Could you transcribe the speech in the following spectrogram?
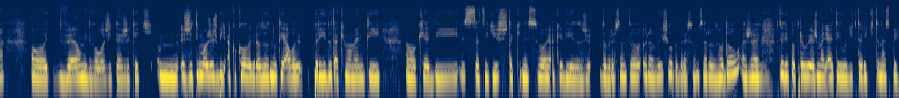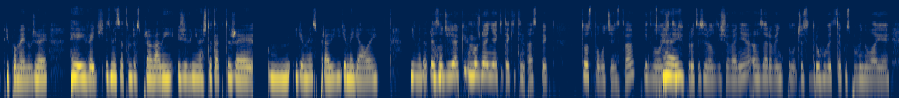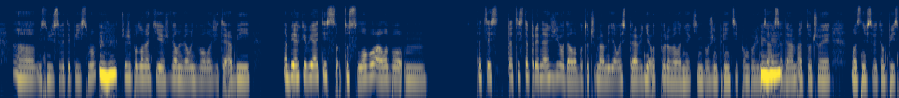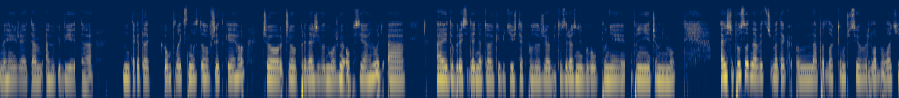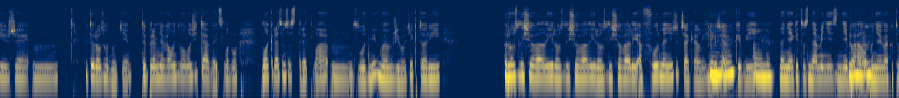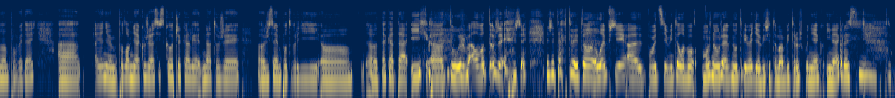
o, veľmi dôležité, že keď um, že ty môžeš byť akokoľvek rozhodnutý, ale prídu také momenty, o, kedy sa cítiš taký nesvoj a kedy je že dobre som to rozlíšil, dobre som sa rozhodol a že mm. vtedy potrebuješ mať aj tých ľudí, ktorí ti to naspäť pripomenú, že hej, veď sme sa o tom rozprávali, že vnímaš to takto, že um, ideme spraviť, ideme ďalej, ideme do Presne, toho. čiže ak, možno aj nejaký taký ten aspekt toho spoločenstva je dôležitý Hej. v procese rozlišovania a zároveň, čo si druhú vec takú spomenula, je uh, myslím, že Sveté písmo, mm-hmm. čo je podľa mňa tiež veľmi, veľmi dôležité, aby, aby keby aj tie, to slovo alebo um, tá, cest, tá cesta pre náš život alebo to, čo máme ďalej spraviť, neodporovala nejakým božím princípom, božím mm-hmm. zásadám a to, čo je vlastne v Svetom písme, hej, že je tam ako keby je tá hm, taká tá komplexnosť toho všetkého, čo, čo pre náš život môžeme obsiahnuť a, a je dobre si dať na to keby tiež tak pozor, že aby to zrazu nebolo úplne, úplne niečo mimo. A ešte posledná vec, čo ma tak um, napadla k tomu, čo si hovorila, bola tiež, že, um, že to rozhodnutie. To je pre mňa veľmi dôležitá vec, lebo veľakrát som sa stretla um, s ľuďmi v mojom živote, ktorí rozlišovali, rozlišovali, rozlišovali a fúr na niečo čakali. Hej, mm-hmm. že ako keby Áno. na nejaké to znamenie z neba, Mhm. alebo neviem, ako to mám povedať. A, a ja neviem, podľa mňa akože asi skôr čakali na to, že, o, že sa im potvrdí o, o, taká tá ich o, túžba, alebo to, že, že, že takto je to lepšie a povedzte mi to, lebo možno už aj vnútri vedeli, že to má byť trošku nejako inak. Presne.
